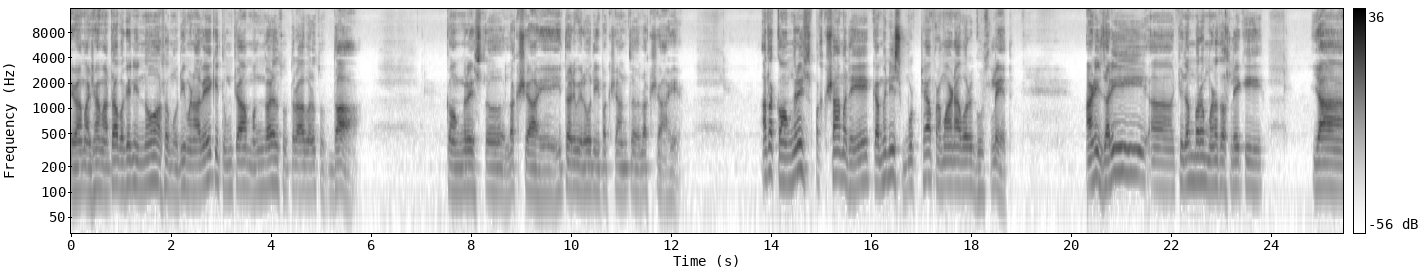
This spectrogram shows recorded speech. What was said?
तेव्हा माझ्या माता भगिनींनो असं मोदी म्हणाले की तुमच्या मंगळसूत्रावर सुद्धा काँग्रेसचं लक्ष आहे इतर विरोधी पक्षांचं लक्ष आहे. आता काँग्रेस पक्षामध्ये कम्युनिस्ट मोठ्या प्रमाणावर घुसलेत. आणि जरी चिदंबरम म्हणत असले की या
